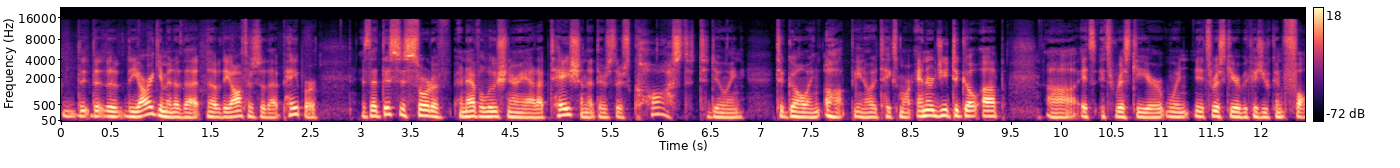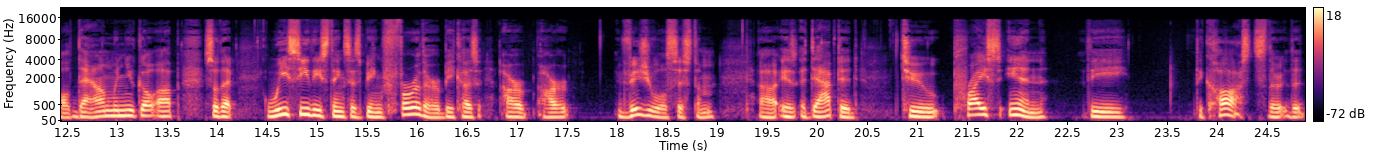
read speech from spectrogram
the, the, the argument of that of the authors of that paper is that this is sort of an evolutionary adaptation that there's there's cost to doing to going up. You know it takes more energy to go up. Uh, it's it's riskier when it's riskier because you can fall down when you go up. So that we see these things as being further because our our visual system uh, is adapted to price in the the costs, the the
